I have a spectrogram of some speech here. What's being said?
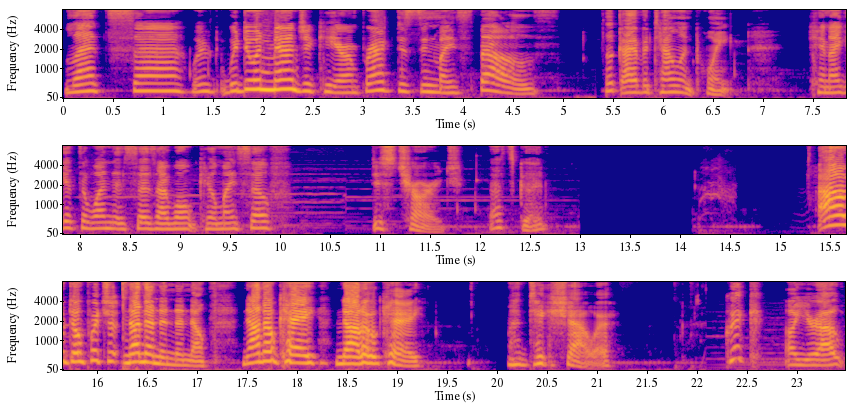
Let's, uh, we're, we're doing magic here. I'm practicing my spells. Look, I have a talent point. Can I get the one that says I won't kill myself? Discharge. That's good. Oh, don't put your... No, no, no, no, no. Not okay. Not okay. Take a shower. Quick. Oh, you're out?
